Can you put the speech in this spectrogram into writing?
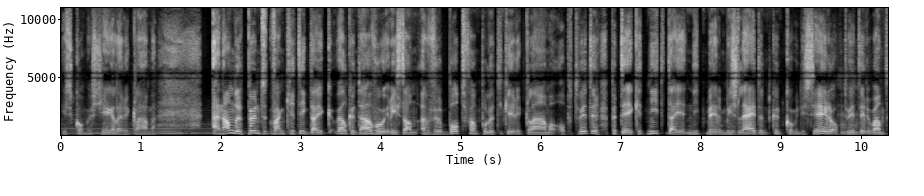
is commerciële reclame. Een ander punt van kritiek dat je wel kunt aanvoeren is dan een verbod van politieke reclame op Twitter. Betekent niet dat je niet meer misleidend kunt communiceren op mhm. Twitter, want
